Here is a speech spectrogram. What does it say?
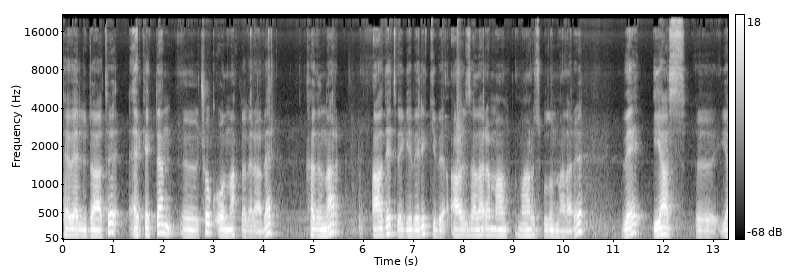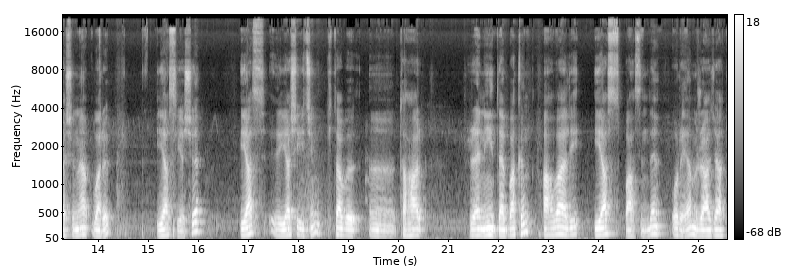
tevellüdatı erkekten e, çok olmakla beraber kadınlar adet ve gebelik gibi arızalara ma- maruz bulunmaları ve iyas e, yaşına varıp iyas yaşı iyas e, yaşı için kitabı Tahar Reni de bakın Ahvali İyas bahsinde oraya müracaat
